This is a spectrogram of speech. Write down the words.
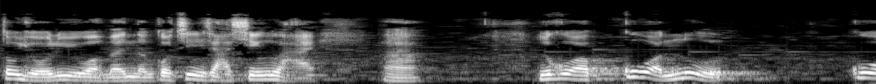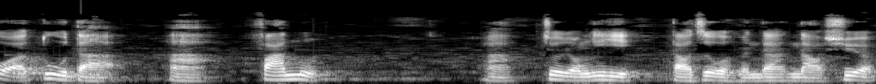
都有利于我们能够静下心来啊。如果过怒、过度的啊发怒啊，就容易导致我们的脑血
